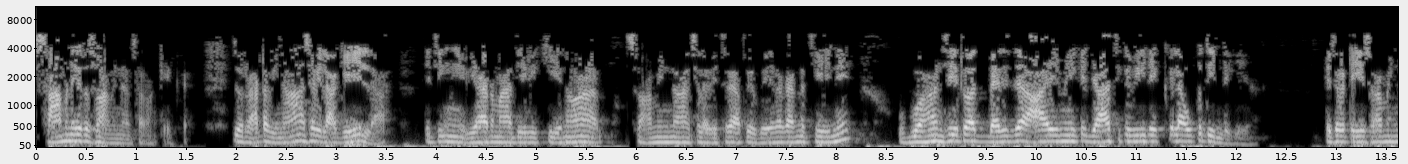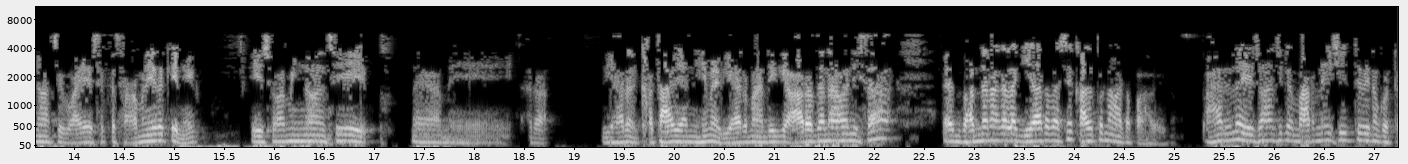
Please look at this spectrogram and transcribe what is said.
සාමණේර ස්වාමීන් වහන්සේවක් එක්ක. ඒක රට විනාශ වෙලා ගිහිල්ලා ඉතින් විහාරමාදේවි කියනවා ස්වාමීන් වහන්සේලා විතර අපි බේර ගන්න තියෙන්නේ ඔබ වහන්සේටවත් බැරිද ආයේ මේක ජාතික වීරෙක් වෙලා උපදින්න කියලා. එතකොට මේ ස්වාමීන් වහන්සේ වයසක සාමණේර කෙනෙක්. ඒ ස්වාමීන් වහන්සේ මේ අර විහාර කතාව යන්නේ එහෙම විහාරමාදේවිගේ ආරාධනාව නිසා වන්දනා කළා ගියාට පස්සේ කල්පනාවට පහ වෙනවා. පහරලා ඒ ශාන්සික මරණය සිද්ධ වෙනකොට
